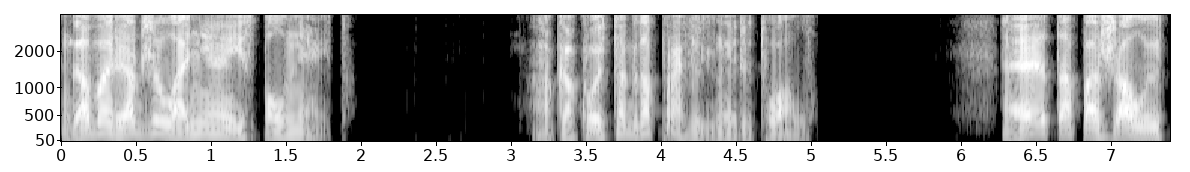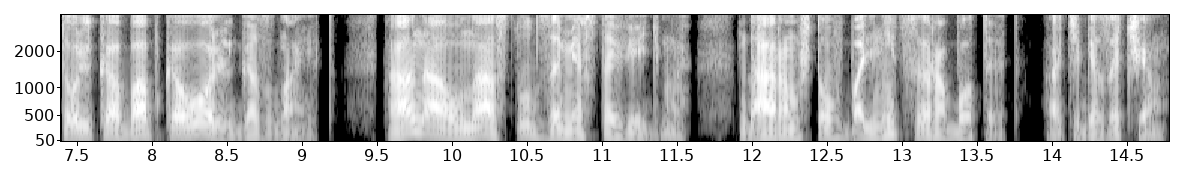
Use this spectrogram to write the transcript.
Говорят, желание исполняет». «А какой тогда правильный ритуал?» «Это, пожалуй, только бабка Ольга знает. Она у нас тут за место ведьмы. Даром, что в больнице работает. А тебе зачем?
